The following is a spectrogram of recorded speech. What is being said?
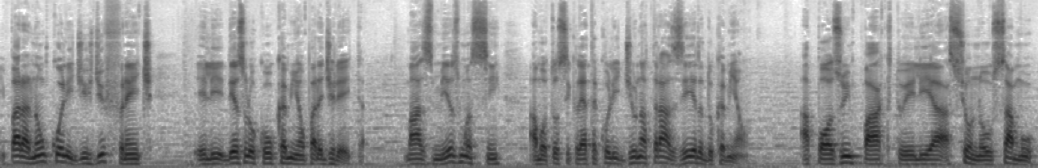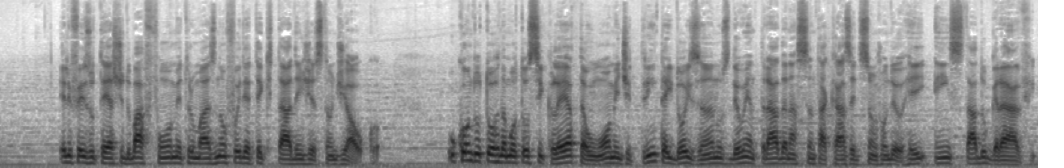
e, para não colidir de frente, ele deslocou o caminhão para a direita mas mesmo assim a motocicleta colidiu na traseira do caminhão. Após o impacto, ele acionou o SAMU. Ele fez o teste do bafômetro, mas não foi detectada ingestão de álcool. O condutor da motocicleta, um homem de 32 anos, deu entrada na Santa Casa de São João del Rei em estado grave.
